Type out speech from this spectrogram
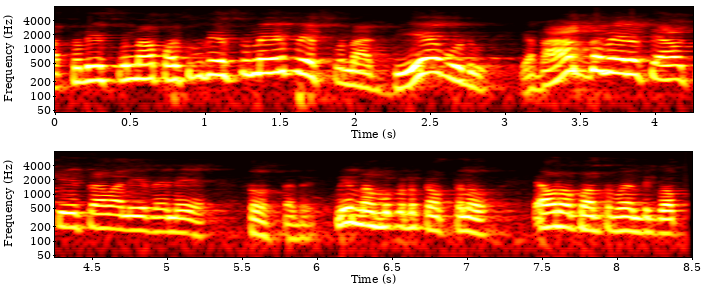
పచ్చ తీసుకున్నా పసుపు తీసుకున్నా ఎరుపు వేసుకున్నా దేవుడు యథార్థమైన సేవ చేసావా లేదనే చూస్తాడు. నేను నమ్ముకున్న కొత్తలో. ఎవరో కొంతమంది గొప్ప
